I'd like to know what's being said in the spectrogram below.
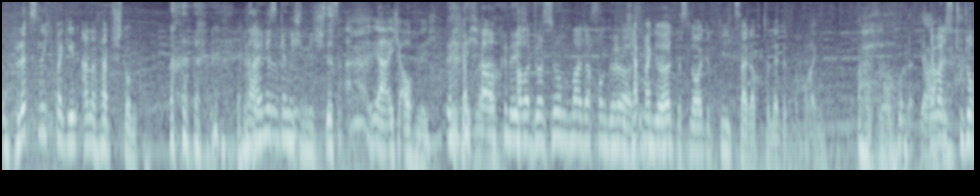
Und plötzlich vergehen anderthalb Stunden. Nein, das kenne ich nicht. Das, äh, ja, ich auch nicht. Ich habe Ich auch nicht. Aber du hast nur mal davon gehört. ich hab mal gehört, dass Leute viel Zeit auf Toilette verbringen. Ja, aber das tut doch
